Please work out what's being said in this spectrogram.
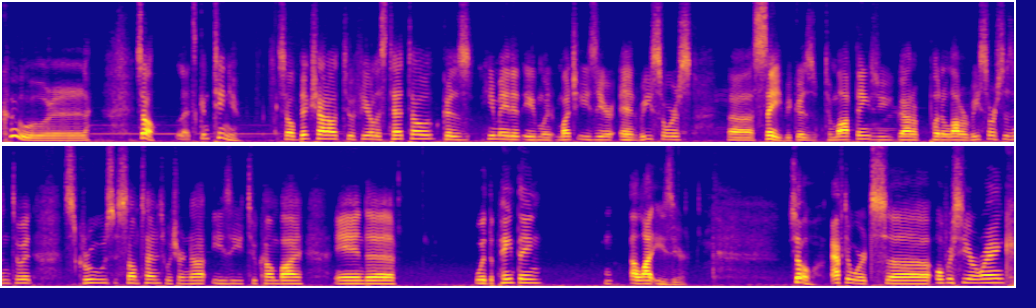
Cool. So, let's continue. So big shout out to Fearless Teto because he made it even much easier and resource uh, save because to mod things you gotta put a lot of resources into it. Screws sometimes which are not easy to come by. And uh, with the paint thing a lot easier. So afterwards uh, overseer rank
